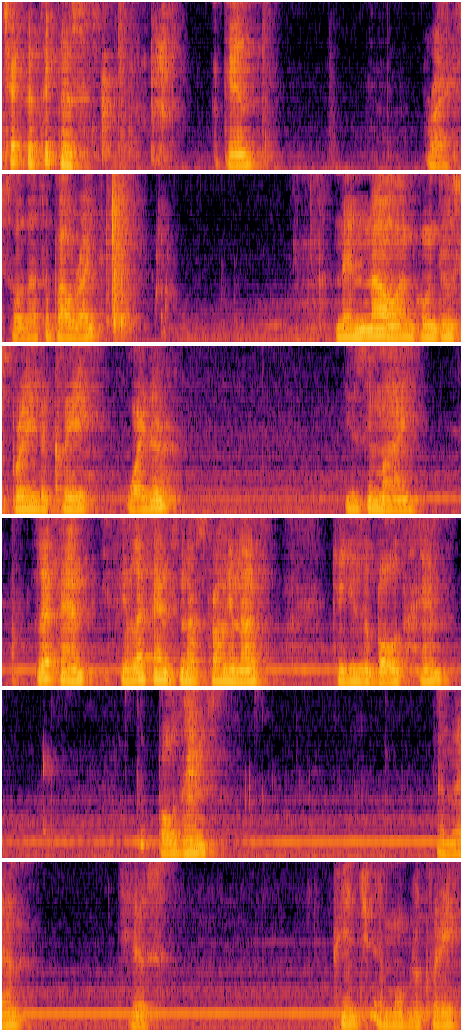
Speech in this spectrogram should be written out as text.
check the thickness again. Right, so that's about right. Then now I'm going to spray the clay wider using my left hand. If your left hand is not strong enough, can use both hand, both hands, and then just pinch and move the clay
